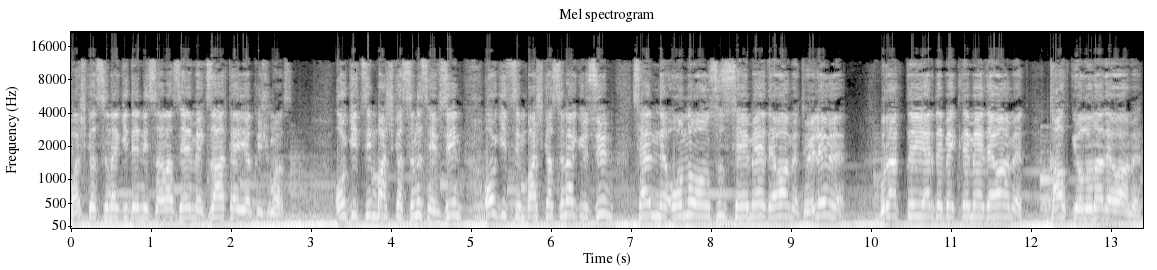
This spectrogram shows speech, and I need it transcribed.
Başkasına gideni sana sevmek zaten yakışmaz. O gitsin başkasını sevsin, o gitsin başkasına gülsün, sen de onu onsuz sevmeye devam et öyle mi? Bıraktığı yerde beklemeye devam et. Kalk yoluna devam et.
